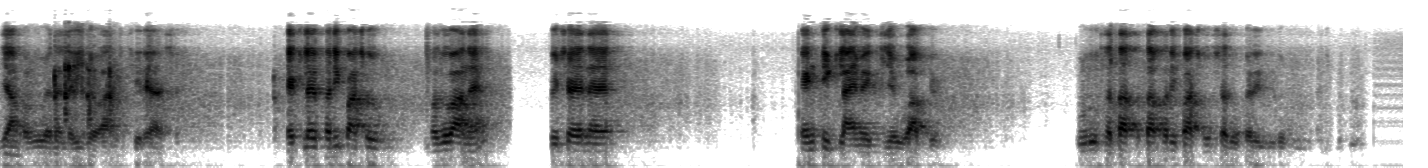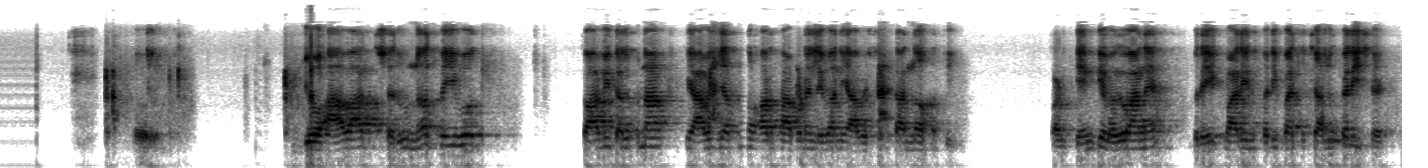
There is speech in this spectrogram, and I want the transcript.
જ્યાં પ્રભુ એને લઈ જવા ઈચ્છી રહ્યા છે. એટલે ફરી પાછું ભગવાને વિષયને એન્ટી ક્લાઇમેક્સ જેવું આપ્યું. પૂરું થતા થતા ફરી પાછું શરૂ કરી દીધું. જો આ વાત શરૂ ન થઈ હોત, તો આવી કલ્પના કે આવી જાતનો અર્થ આપણે લેવાની આવશ્યકતા ન હતી. પણ કેમ કે ભગવાને બ્રેક મારીને ફરી પાછી ચાલુ કરી છે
